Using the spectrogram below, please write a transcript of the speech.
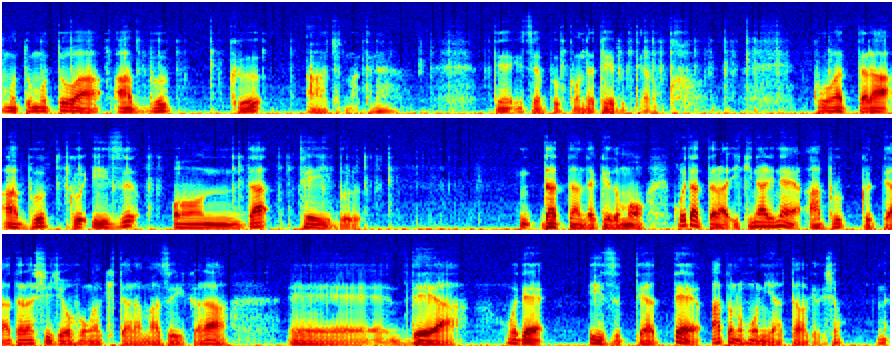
もともとは a book あ、ちょっと待ってね。there is a book on the table ってやろうか。こうあったら、a book is on the table だったんだけども、これだったらいきなりね、a book って新しい情報が来たらまずいから、えー、there、ほいで is ってやって、後の方にやったわけでしょ？ね、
